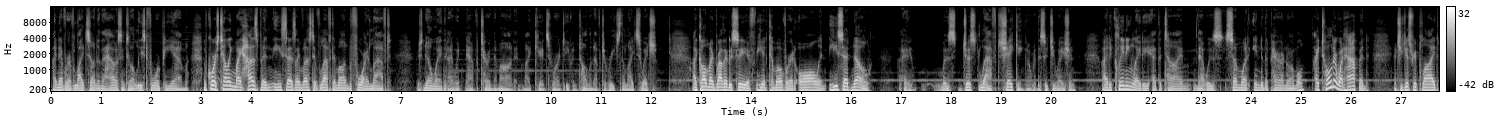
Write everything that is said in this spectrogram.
I never have lights on in the house until at least 4 p.m. Of course, telling my husband, he says I must have left them on before I left. There's no way that I would have turned them on, and my kids weren't even tall enough to reach the light switch. I called my brother to see if he had come over at all, and he said no. I was just left shaking over the situation. I had a cleaning lady at the time that was somewhat into the paranormal. I told her what happened, and she just replied,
